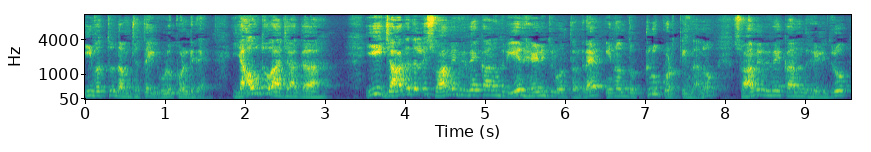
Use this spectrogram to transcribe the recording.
ಇವತ್ತು ನಮ್ಮ ಜೊತೆ ಉಳ್ಕೊಂಡಿದೆ. ಯಾವುದು ಆ ಜಾಗ? ಈ ಜಾಗದಲ್ಲಿ ಸ್ವಾಮಿ ವಿವೇಕಾನಂದರು ಏನ್ ಹೇಳಿದ್ರು ಅಂತಂದ್ರೆ, ಇನ್ನೊಂದು ಕ್ಲೂ ಕೊಡ್ತೀನಿ ನಾನು. ಸ್ವಾಮಿ ವಿವೇಕಾನಂದರು ಹೇಳಿದ್ರು,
